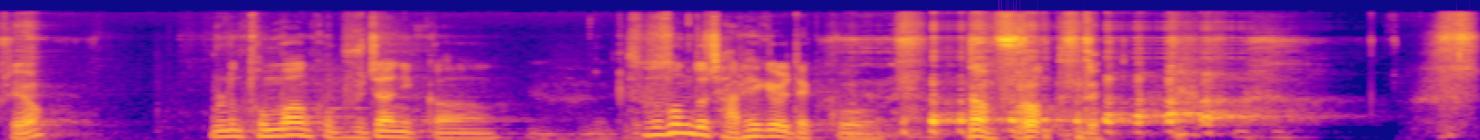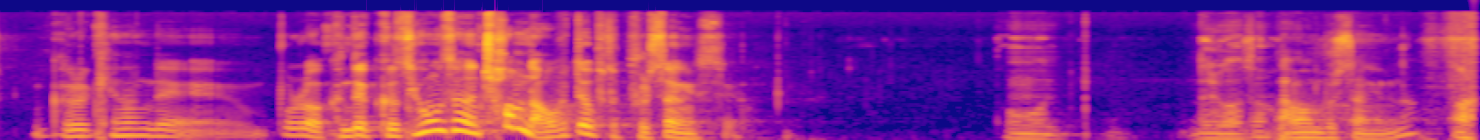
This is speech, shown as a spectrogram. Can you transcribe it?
그래요? 물론 돈 많고 부자니까 소송도 잘 해결됐고 난 부럽던데. 그렇긴 한데 몰라. 근데 그 형사는 처음 나올 때부터 불쌍했어요. 너무 늙어서 나만 불쌍했나? 아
